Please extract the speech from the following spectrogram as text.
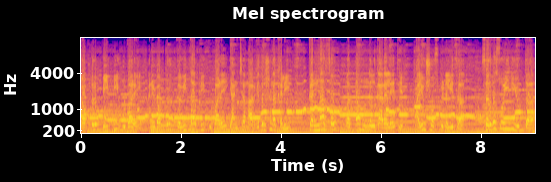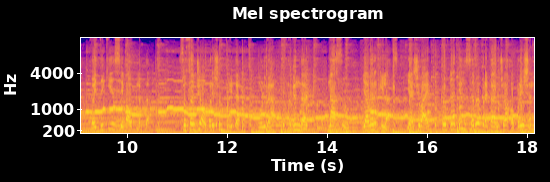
doctor B P Ubale आणि डॉक्टर कविता बी उबाळे यांच्या मार्गदर्शनाखाली कन्ना चौक मद्दा मंगल कार्यालय येथील आयुष हॉस्पिटल इथं सर्व सोयींनी युक्त वैद्यकीय सेवा उपलब्ध. सुसज्ज ऑपरेशन थिएटर मुळव्या भगंदर नासू यावर इलाज. याशिवाय पोटातील सर्व प्रकारच्या ऑपरेशन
